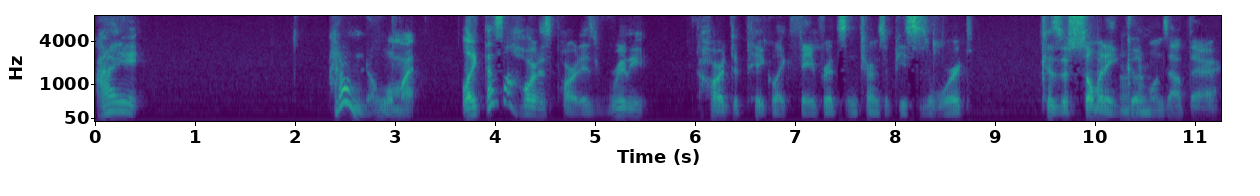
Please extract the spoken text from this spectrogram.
I I don't know what my like. That's the hardest part. Is really hard to pick like favorites in terms of pieces of work because there's so many good mm-hmm. ones out there.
